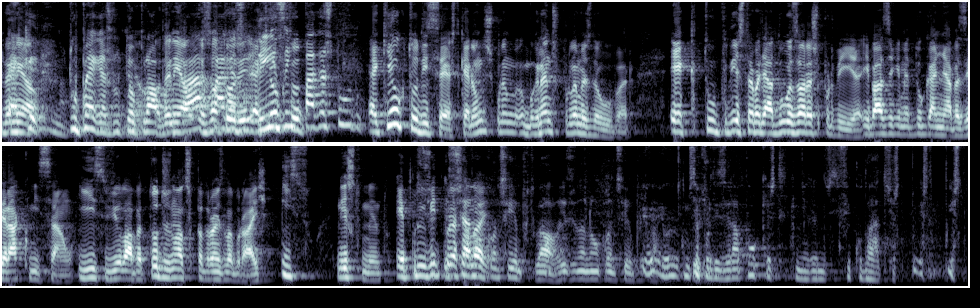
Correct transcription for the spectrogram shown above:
Daniel, é que tu pegas no teu não, próprio Daniel, carro, pagas o leasing, tu, pagas tudo. Aquilo que tu disseste, que era um dos grandes problemas da Uber, é que tu podias trabalhar duas horas por dia e basicamente tu ganhavas era a comissão e isso violava todos os nossos padrões laborais. Isso neste momento, é proibido por esta lei. Isso já não acontecia em Portugal. Isso ainda não acontecia em Portugal. Eu, eu comecei por dizer há pouco que este tinha grandes dificuldades. Este, este, este,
